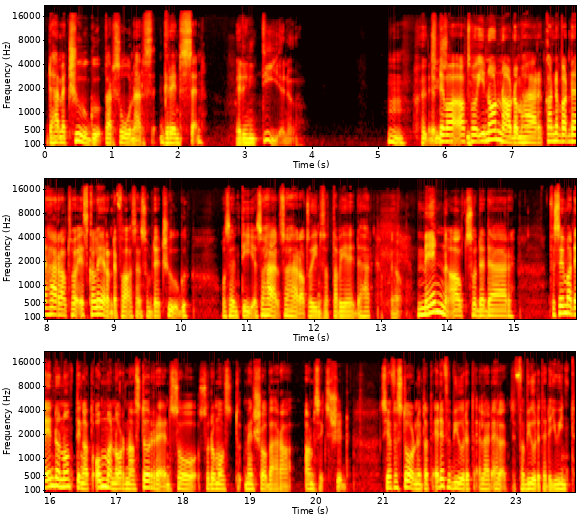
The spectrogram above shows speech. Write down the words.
det här med 20 personers gränsen. Är den inte tio nu? Tyst Det var alltså i någon av de här, kan det vara det här alltså eskalerande fasen som det är 20 och sen 10. Så här, så här alltså insatta vi är i det här. Ja. Men alltså det där, för sen var det ändå någonting att om man ordnar större än så, så då måste människor bära ansiktsskydd. Så jag förstår nu inte att är det förbjudet, eller, eller förbjudet är det ju inte,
